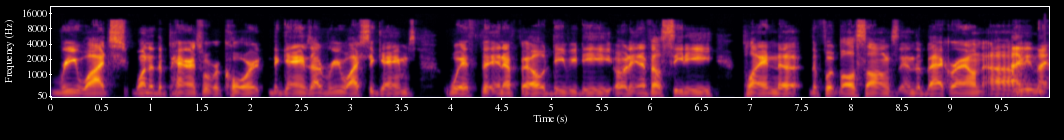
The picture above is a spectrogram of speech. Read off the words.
rewatch one of the parents would record the games. I'd rewatch the games with the NFL DVD or the NFL CD playing the, the football songs in the background. Um, I mean, my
